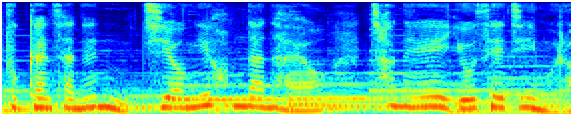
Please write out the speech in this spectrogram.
북한산은 지형이 험난하여 천혜의 요새지이므로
